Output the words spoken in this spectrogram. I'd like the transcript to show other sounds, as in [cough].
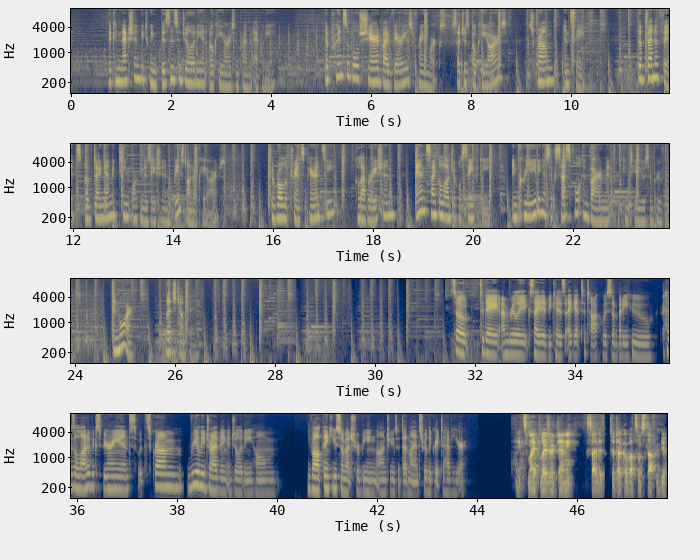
the connection between business agility and OKRs and private equity, the principles shared by various frameworks such as OKRs, Scrum, and SAFe, the benefits of dynamic team organization based on OKRs, the role of transparency, collaboration, and psychological safety in creating a successful environment for continuous improvement, and more. Let's jump in. So, today I'm really excited because I get to talk with somebody who has a lot of experience with Scrum, really driving agility home. Yuval, thank you so much for being on Dreams with Deadline. It's really great to have you here. It's my pleasure, Jenny. Excited to talk about some stuff with you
